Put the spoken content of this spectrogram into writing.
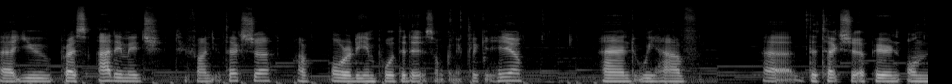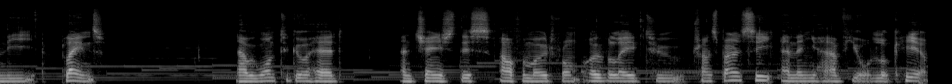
Uh, you press add image to find your texture. I've already imported it, so I'm going to click it here. And we have uh, the texture appearing on the planes. Now we want to go ahead and change this alpha mode from overlay to transparency and then you have your look here.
